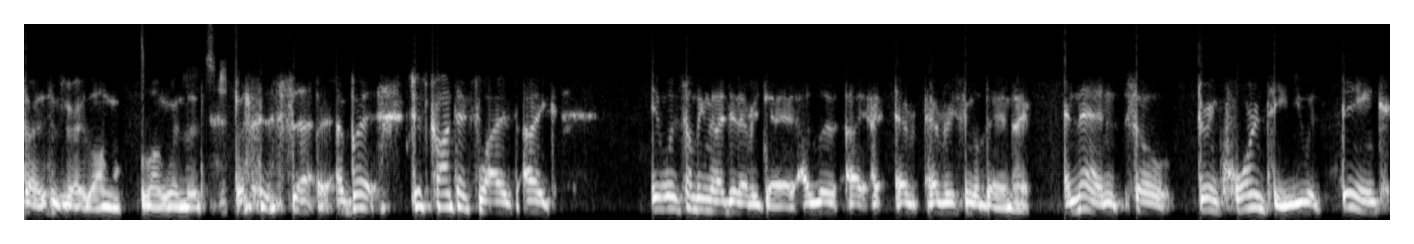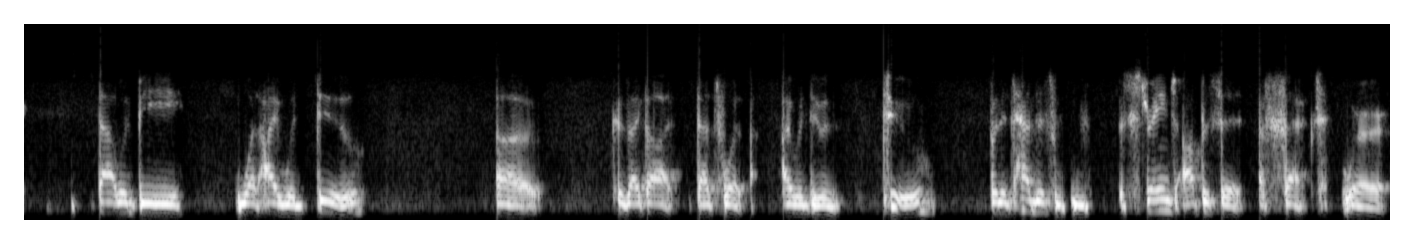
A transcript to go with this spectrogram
sorry, this is very long, long winded. But, but just context wise, like it was something that I did every day. I live I, I, every, single day and night. And then, so during quarantine, you would think that would be what I would do, uh, because I thought that's what I would do too. But it's had this strange opposite effect where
